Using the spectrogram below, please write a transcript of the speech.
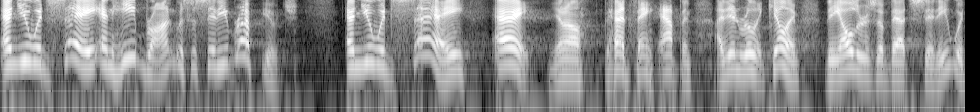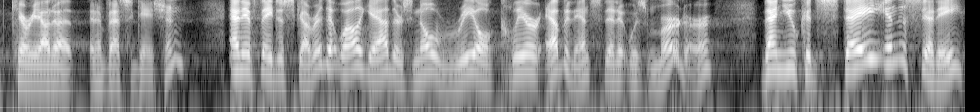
And you would say, and Hebron was a city of refuge. And you would say, hey, you know, bad thing happened. I didn't really kill him. The elders of that city would carry out a, an investigation. And if they discovered that, well, yeah, there's no real clear evidence that it was murder, then you could stay in the city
